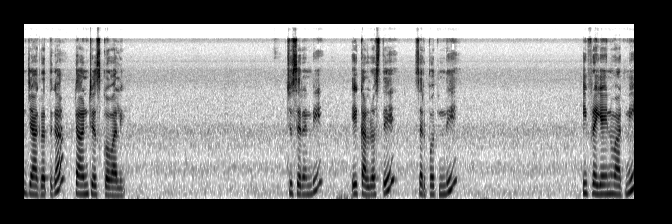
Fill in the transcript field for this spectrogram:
జాగ్రత్తగా టర్న్ చేసుకోవాలి. చూసారండి? ఈ కలర్ వస్తే సరిపోతుంది. ఈ ఫ్రై అయిన వాటిని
